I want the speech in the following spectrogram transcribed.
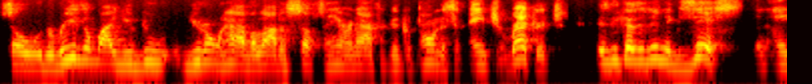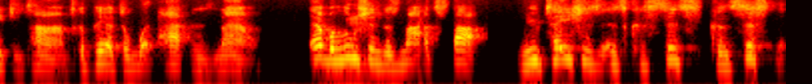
So the reason why you do you don't have a lot of sub-Saharan African components in ancient records is because it didn't exist in ancient times compared to what happens now. Evolution does not stop. Mutations is consist, consistent.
